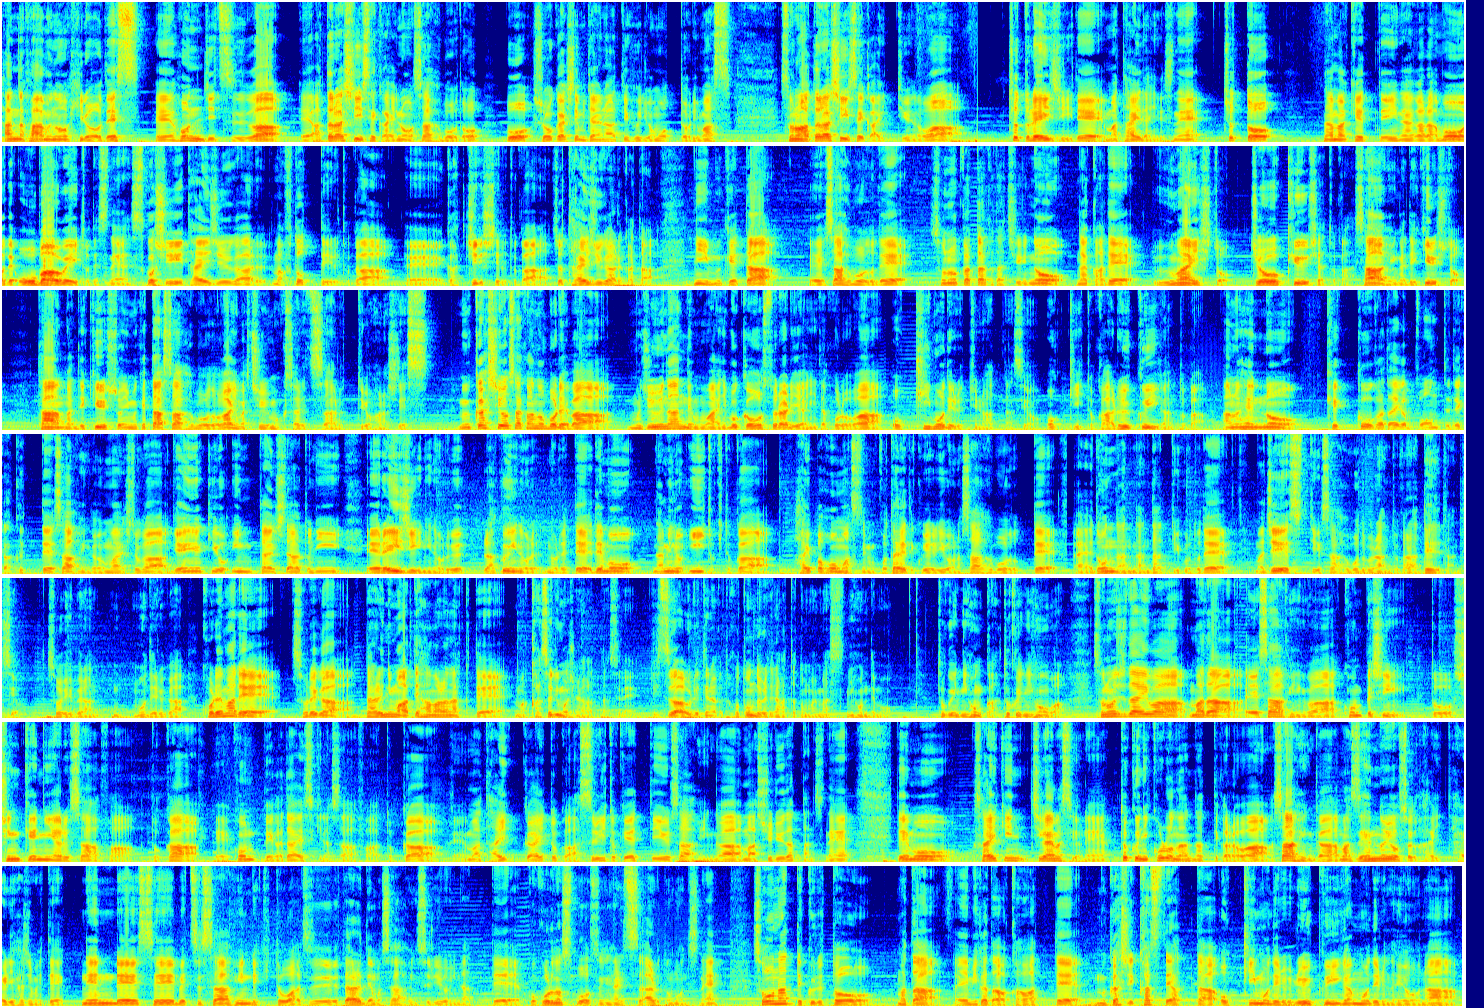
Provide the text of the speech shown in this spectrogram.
ハンナファームのヒロです。えー、本日は、えー、新しい世界のサーフボードを紹介してみたいなというふうに思っております。その新しい世界っていうのは、ちょっとレイジーで、まあ、怠惰にですね、ちょっと怠けていながらも、で、オーバーウェイトですね。少し体重がある、まあ、太っているとか、えー、がっちりしてるとか、ちょっと体重がある方に向けた、えー、サーフボードで、その方たちの中で、上手い人、上級者とか、サーフィンができる人、ターンができる人に向けたサーフボードが今注目されつつあるっていうお話です。昔を遡れば、もう十何年も前に僕がオーストラリアにいた頃は、大きいモデルっていうのがあったんですよ。オッキーとか、ルーク・イーガンとか、あの辺の結構ガタイがボンってでかくってサーフィンが上手い人が現役を引退した後に、えー、レイジーに乗る楽に乗れ乗れてでも波のいい時とかハイパフォーマンスにも応えてくれるようなサーフボードって、えー、どんなんなんだっていうことで、まあ、JS っていうサーフボードブランドから出てたんですよそういうブランモデルが。これまでそれが誰にも当てはまらなくて、まあ、かすりもしなかったんですね。実は売れてなかったほとんど売れてなかったと思います日本でも。特に日本か。特に日本は。その時代はまだ、えー、サーフィンはコンペシーンと真剣にやるサーファーとか、えー、コンペが大好きなサーファーとか、えー、まあ、大会とかアスリート系っていうサーフィンが、まあ、主流だったんですね。でも最近違いますよね。特にコロナになってからはサーフィンが、まあ、禅の要素が入り始めて年齢性別サーフィン歴問わず誰でもサーフィンするようになって心のスポーツになりつつあると思うんですね。そうなってくるとまた、えー、見方は変わって昔かつてあった大きいモデルルーク・イーガンモデルのような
